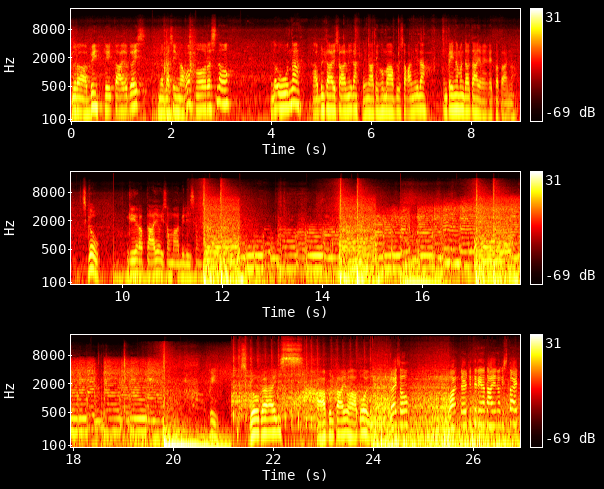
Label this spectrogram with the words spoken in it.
Grabe, late tayo guys. Nalasing ako. Oras na oh. Alauna. Habol tayo sa kanila. Pwede natin humabol sa kanila. Antayin naman daw tayo kahit pa paano. Let's go! Gear up tayo, isang mabilisan. Let's go guys. Habol tayo, habol. Guys, oh. 1.33 na tayo nag-start.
